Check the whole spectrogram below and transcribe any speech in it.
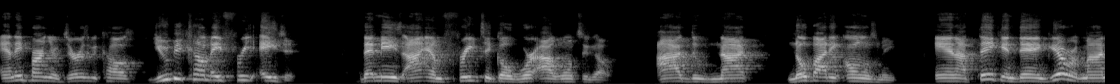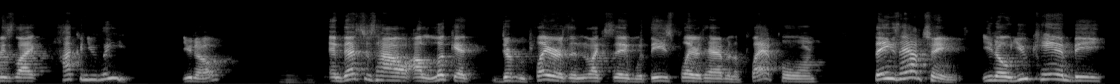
and they burn your jersey because you become a free agent. That means I am free to go where I want to go. I do not, nobody owns me. And I think in Dan Gilbert's mind, he's like, how can you leave? You know? Mm-hmm. And that's just how I look at different players. And like I said, with these players having a platform, things have changed. You know, you can be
